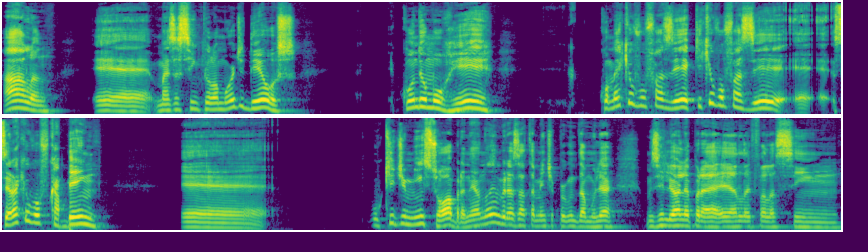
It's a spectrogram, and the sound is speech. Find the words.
Alan, é, mas assim, pelo amor de Deus, quando eu morrer, como é que eu vou fazer? O que, que eu vou fazer? É, será que eu vou ficar bem? É, o que de mim sobra, né? Eu não lembro exatamente a pergunta da mulher, mas ele olha para ela e fala assim:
